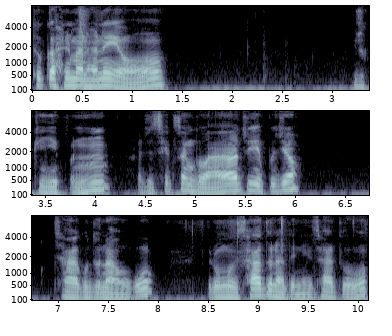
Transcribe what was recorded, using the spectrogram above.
특가 할만하네요. 이렇게 예쁜 아주 색상도 아주 예쁘죠? 자구도 나오고 이런 건 사두나되네 사두.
